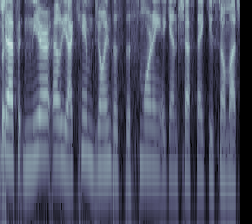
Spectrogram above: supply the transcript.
Welcome back. Chef Nir Eliakim joins us this morning. Again, Chef, thank you so much.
